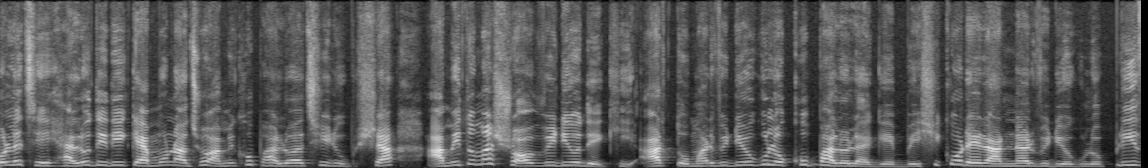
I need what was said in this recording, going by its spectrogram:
বলেছে, হ্যালো দিদি, কেমন আছো? আমি খুব ভালো আছি, রূপসা। আমি তোমার সব ভিডিও দেখি, আর তোমার ভিডিওগুলো খুব ভালো লাগে। বেশি করে রান্নার ভিডিওগুলো প্লিজ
